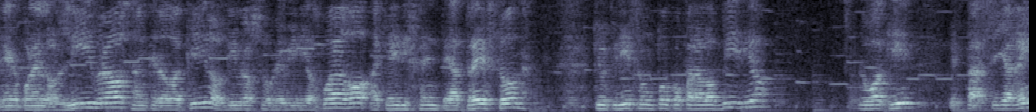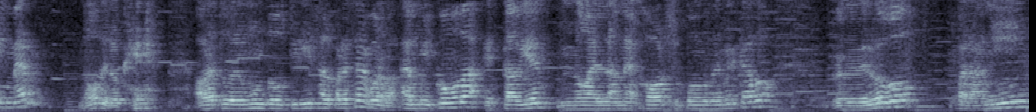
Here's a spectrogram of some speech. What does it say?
Tenía que poner los libros, se han quedado aquí, los libros sobre videojuegos. Aquí hay diferentes atrezos que utilizo un poco para los vídeos. Luego aquí esta silla gamer, ¿no? De lo que ahora todo el mundo utiliza al parecer. Bueno, es muy cómoda, está bien, no es la mejor supongo del mercado, pero desde luego para mí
